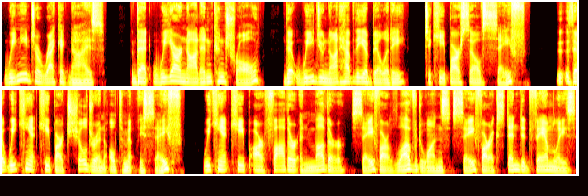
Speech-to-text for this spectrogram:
We need to recognize that we are not in control, that we do not have the ability to keep ourselves safe, that we can't keep our children ultimately safe. We can't keep our father and mother safe, our loved ones safe, our extended families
